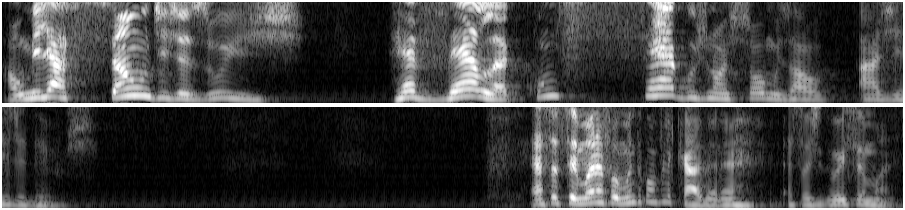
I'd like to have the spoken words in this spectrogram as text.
A humilhação de Jesus revela quão cegos nós somos ao agir de Deus. Essa semana foi muito complicada, né? Essas duas semanas.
